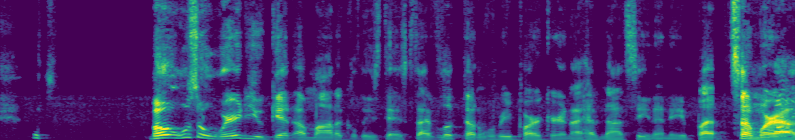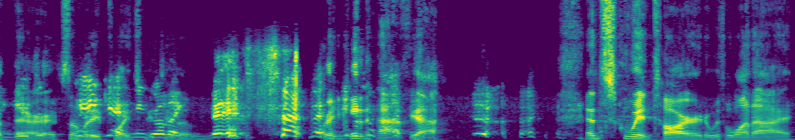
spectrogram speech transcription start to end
But also, where do you get a monocle these days? Because I've looked on Warby Parker and I have not seen any. But somewhere Well, out there, if somebody points me to like them, this. break it in half, yeah. and squint hard with one eye.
